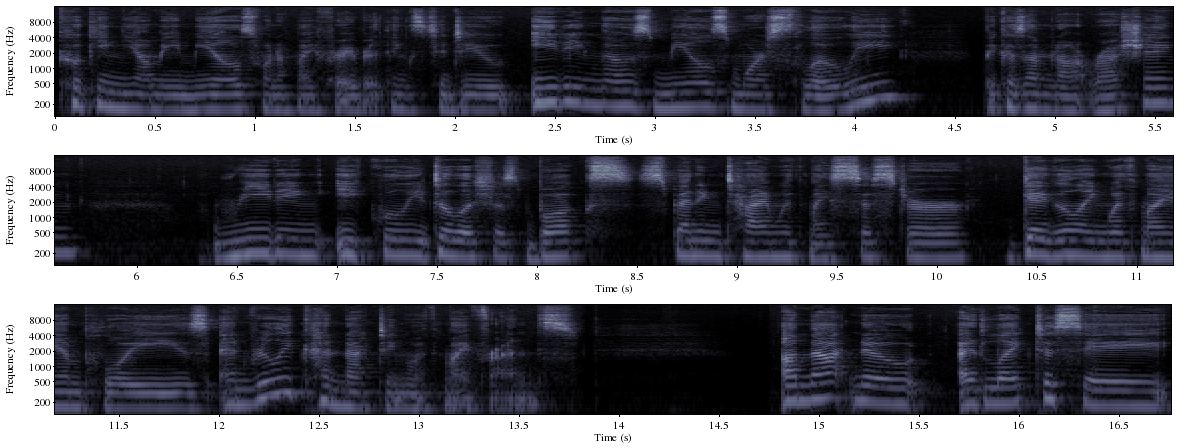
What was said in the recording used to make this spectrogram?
cooking yummy meals, one of my favorite things to do, eating those meals more slowly because I'm not rushing reading equally delicious books, spending time with my sister, giggling with my employees, and really connecting with my friends. On that note, I'd like to say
